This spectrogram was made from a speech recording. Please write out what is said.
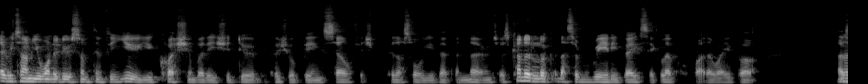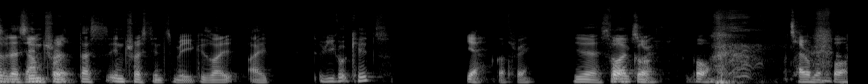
every time you want to do something for you, you question whether you should do it because you're being selfish because that's all you've ever known. So it's kind of look that's a really basic level, by the way. But No, that's example, interest. That's interesting to me because I, I, have you got kids? yeah, got three, Yeah. So four, I've sorry, got four, terrible four.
